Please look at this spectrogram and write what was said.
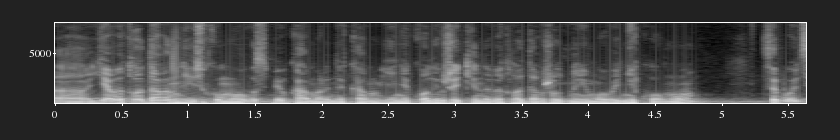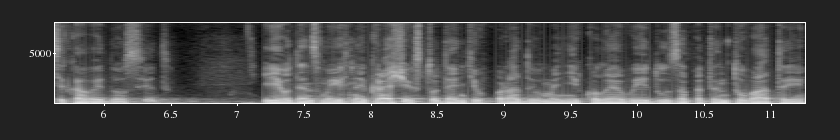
Е, Я викладав англійську мову співкамерникам. Я ніколи в житті не викладав жодної мови нікому. Це був цікавий досвід. І один з моїх найкращих студентів порадив мені, коли я вийду запатентувати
